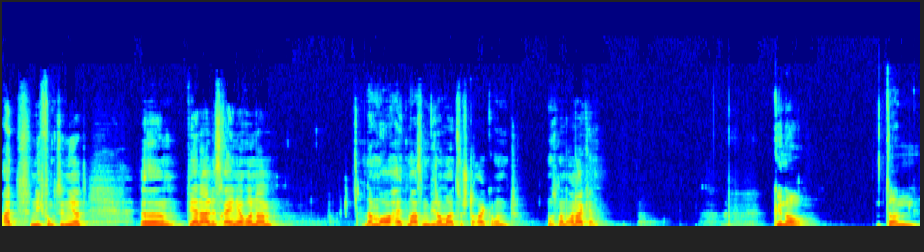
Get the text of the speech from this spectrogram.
Hat nicht funktioniert. Äh, werden alles reingehauen haben. Dann war halt Maßen wieder mal zu stark und muss man anerkennen. Genau. Dann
